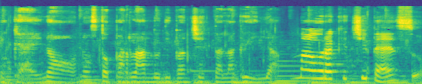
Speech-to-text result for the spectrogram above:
Ok, no, non sto parlando di pancetta alla griglia, ma ora che ci penso.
